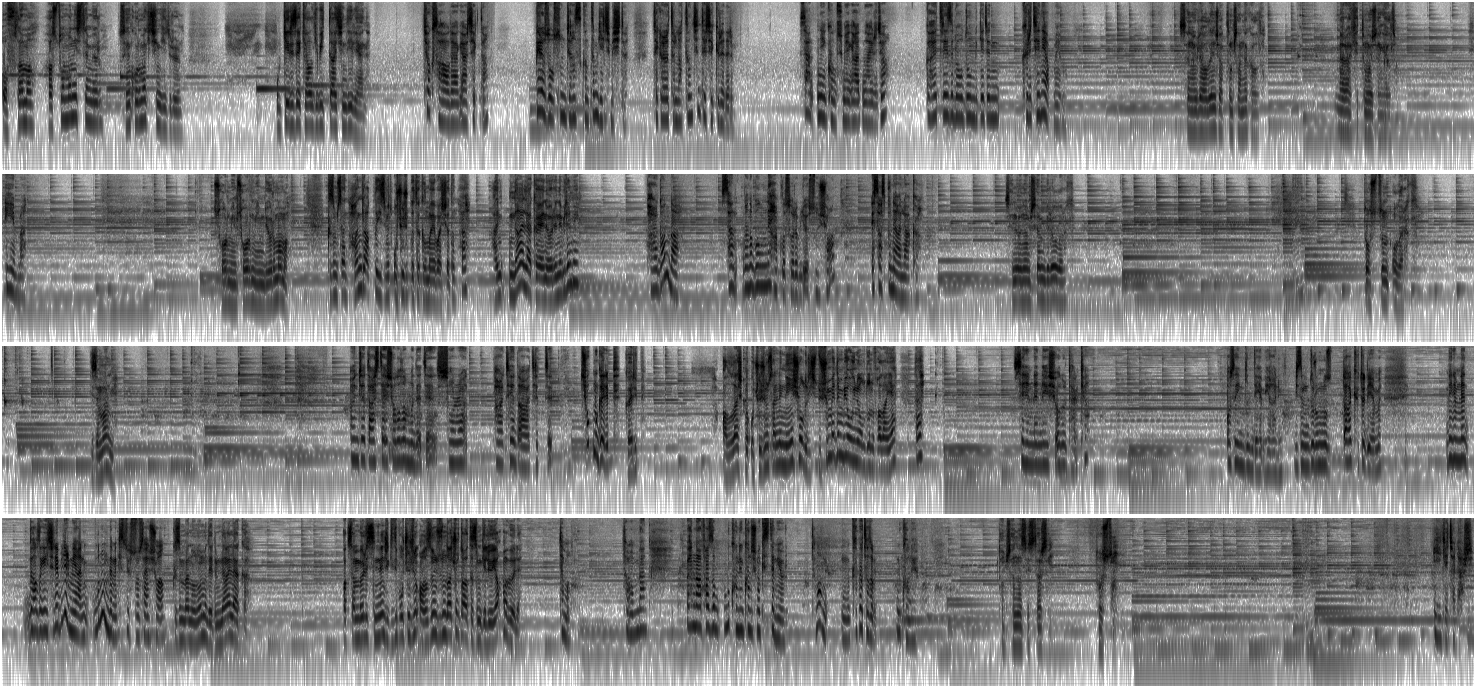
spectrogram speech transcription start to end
Oflama. Hasta olmanı istemiyorum. Seni korumak için giydiriyorum. O gerizekalı gibi iddia için değil yani. Çok sağ ol ya gerçekten. Biraz olsun can sıkıntım geçmişti. Tekrar hatırlattığın için teşekkür ederim. Sen neyi konuşmaya geldin ayrıca? Gayet rezil olduğum bir gecenin kritiğini yapmaya mı? Sen öyle ağlayınca aklım sende kaldı. Merak ettim o yüzden geldim. İyiyim ben. Sormayayım sormayayım diyorum ama... Kızım sen hangi akla hizmet o çocukla takılmaya başladın ha? Hani ne alaka yani öğrenebilir miyim? Pardon da sen bana bunu ne hakla sorabiliyorsun şu an? Esas bu ne alaka? Seni önemseyen biri olarak. dostun olarak. İzin var mı? Önce derste eş olalım mı dedi. Sonra partiye davet etti. Çok mu garip? Garip. Allah aşkına o çocuğun seninle ne işi olur? Hiç düşünmedin bir oyun olduğunu falan ya. He? Seninle ne işi olur derken? O zengin diye mi yani? Bizim durumumuz daha kötü diye mi? Benimle dalga geçilebilir mi yani? Bunu mu demek istiyorsun sen şu an? Kızım ben ona mı dedim? Ne alaka? Bak sen böyle sinirlenince gidip o çocuğun ağzını yüzünü daha çok dağıtasım geliyor. Yapma böyle. Tamam. Tamam ben ben daha fazla bu konuyu konuşmak istemiyorum. Tamam mı? Kapatalım bu konuyu. Tamam sen nasıl istersen. Dostum. İyi geceler.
